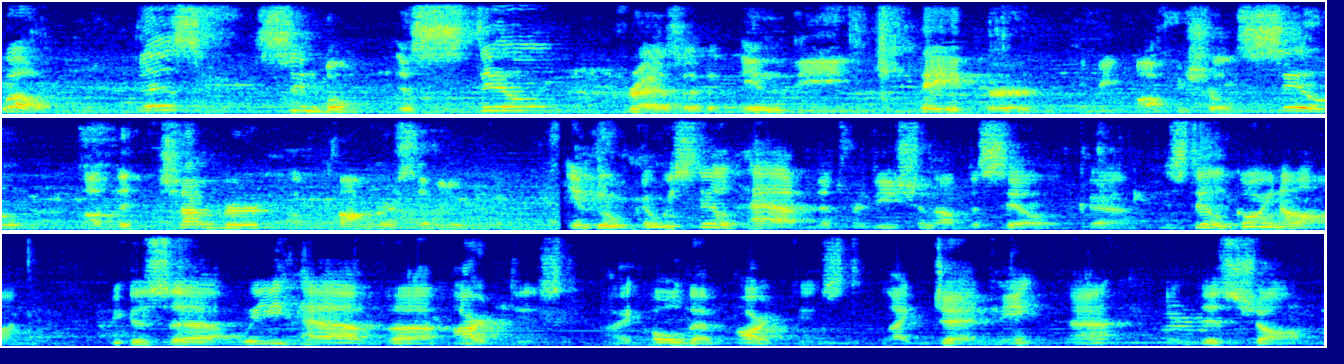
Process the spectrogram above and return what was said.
Well, this symbol is still present in the paper, in the official seal of the Chamber of Commerce in Lucca. In Lucca, we still have the tradition of the silk. Uh, still going on because uh, we have uh, artists, I call them artists, like Jenny uh, in this shop.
